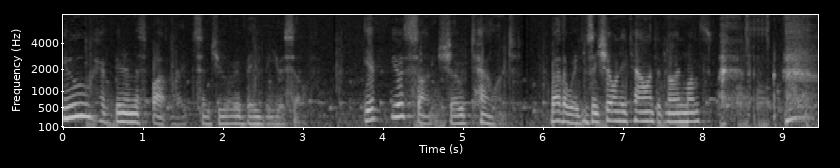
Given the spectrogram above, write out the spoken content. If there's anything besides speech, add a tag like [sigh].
You have been in the spotlight since you were a baby yourself. If your son showed talent, by the way, does he show any talent at nine months? [laughs]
